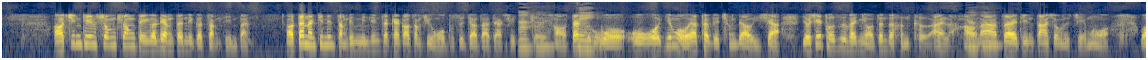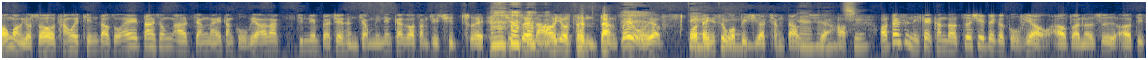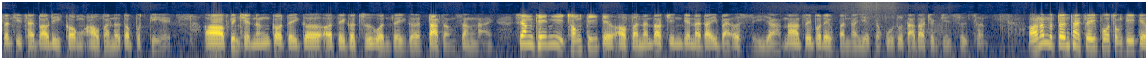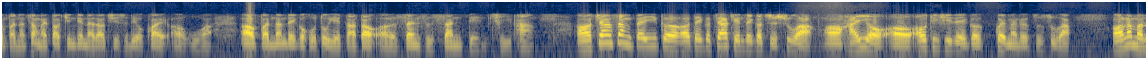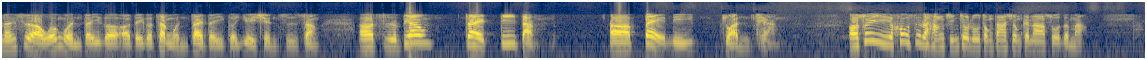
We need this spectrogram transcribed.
啊，今天双双的一个亮灯的一个涨停板，啊，当然今天涨停，明天再开高上去，我不是叫大家去追哈，但是我我我，因为我要特别强调一下，有些投资朋友真的很可爱了，好，那在听大兄的节目哦，往往有时候他会听到说，哎，大兄啊讲哪一档股票，那今天表现很强，明天开高上去去追，去追，然后又震荡，所以我要。我等于是我必须要强调一下哈，嗯是哦，但是你可以看到这些这个股票啊，反而是呃第三季财报利空啊，反而都不跌啊，并且能够的一个呃的一个止稳的一个大涨上来。像天域从低点哦反弹到今天来到一百二十一啊，那这一波的反弹也的幅度达到将近四成。啊，那么敦泰这一波从低点反弹上来到今天来到七十六块呃五啊，啊反弹的一个幅度也达到呃三十三点七趴。啊，加上的一个呃的一个加权的一个指数啊，哦、还有呃 OTC 的一个柜买的指数啊，哦、那么能是啊稳稳的一个呃的一个站稳在的一个月线之上，呃指标在低档啊、背离转强，啊、所以后市的行情就如同大兄跟大家说的嘛。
